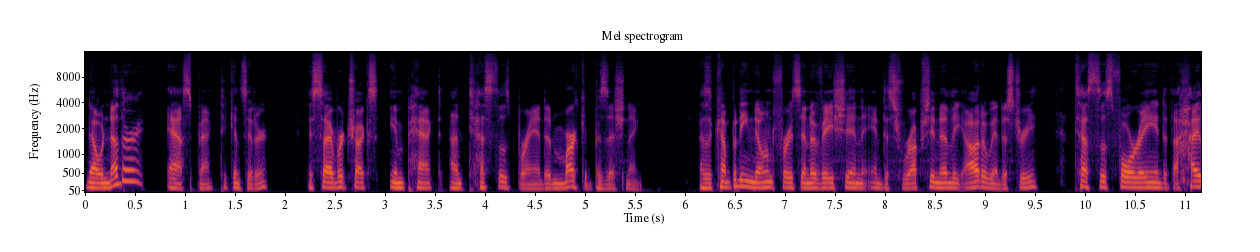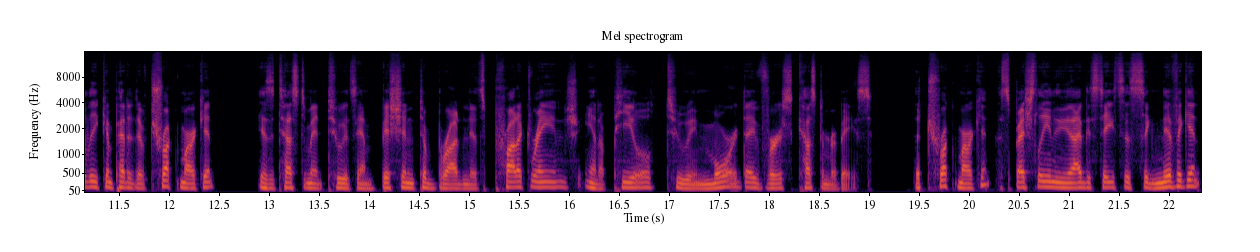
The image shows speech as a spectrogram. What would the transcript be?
Now, another aspect to consider is Cybertruck's impact on Tesla's brand and market positioning. As a company known for its innovation and disruption in the auto industry, Tesla's foray into the highly competitive truck market is a testament to its ambition to broaden its product range and appeal to a more diverse customer base. The truck market, especially in the United States, is significant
